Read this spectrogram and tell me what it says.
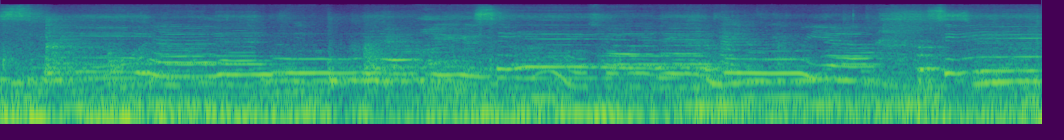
Sim. Sim, aleluia. Sim, aleluia. Sim,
